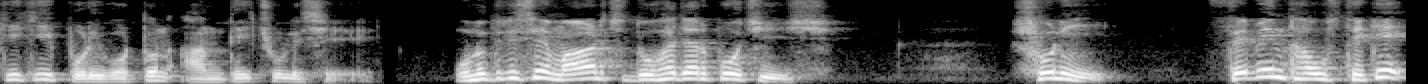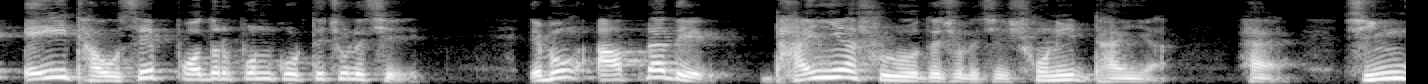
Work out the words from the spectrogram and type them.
কি কি পরিবর্তন আনতে চলেছে? উনত্রিশে মার্চ দু হাজার পঁচিশ শনি সেভেন্থ হাউস থেকে এইট হাউসে পদার্পণ করতে চলেছে এবং আপনাদের ঢাইয়া শুরু হতে চলেছে, শনির ঢাইয়া। হ্যাঁ সিংহ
